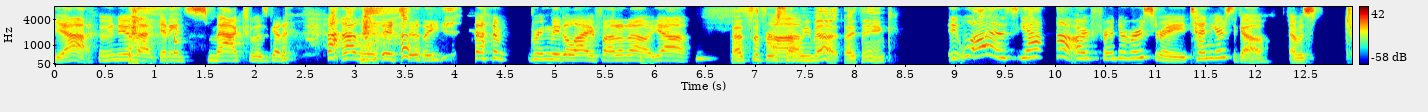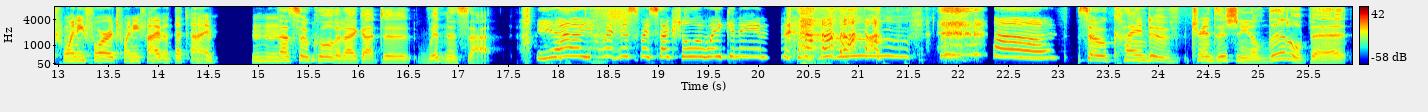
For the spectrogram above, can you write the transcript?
Yeah, who knew that getting smacked was gonna literally bring me to life? I don't know. Yeah, that's the first time we um, met. I think it was. Yeah, our friend anniversary ten years ago. I was twenty four or twenty five at the time. Mm-hmm. That's so cool that I got to witness that. yeah, you witnessed my sexual awakening. uh, so, kind of transitioning a little bit,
